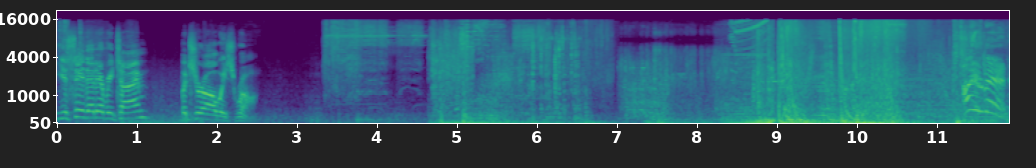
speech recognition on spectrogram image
You say that every time, but you're always wrong. Iron Man!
